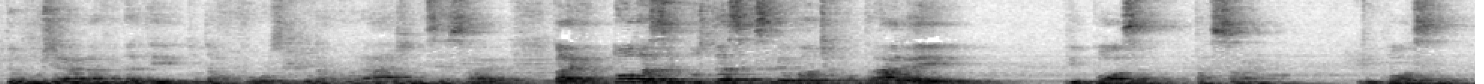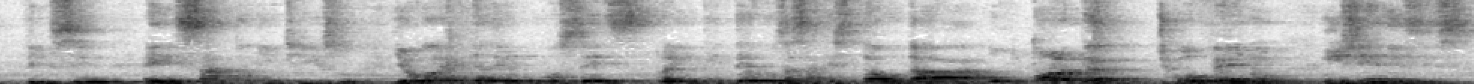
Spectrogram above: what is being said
Então eu vou gerar na vida dele toda a força, toda a coragem necessária, para que toda circunstância que se levante contrária a ele, ele possa passar, ele possa vencer. É exatamente isso. E eu agora queria ler com vocês para entendermos essa questão da outorga de governo em Gênesis,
